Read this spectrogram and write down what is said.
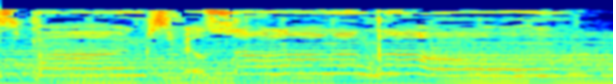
these parks feel so long ago.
